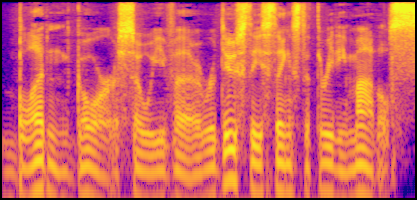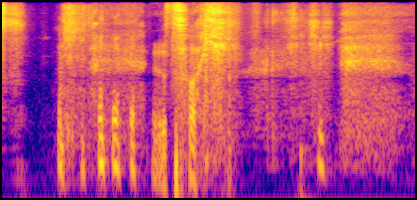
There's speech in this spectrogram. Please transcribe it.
blood and gore, so we've uh, reduced these things to 3D models. it's like,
